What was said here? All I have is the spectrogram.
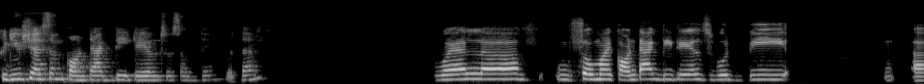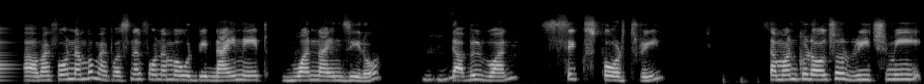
could you share some contact details or something with them well uh, so my contact details would be uh, my phone number my personal phone number would be 98190 mm-hmm. double one six four three someone could also reach me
